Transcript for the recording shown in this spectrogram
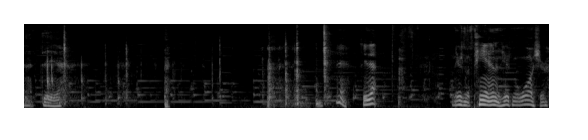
Right there. Yeah, see that? There's my pin and here's my washer.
